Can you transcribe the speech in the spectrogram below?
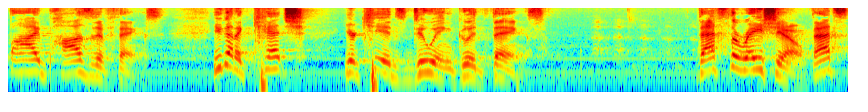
five positive things. You got to catch your kids doing good things. That's the ratio. That's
